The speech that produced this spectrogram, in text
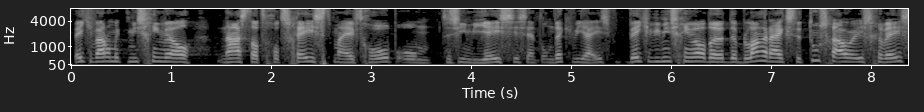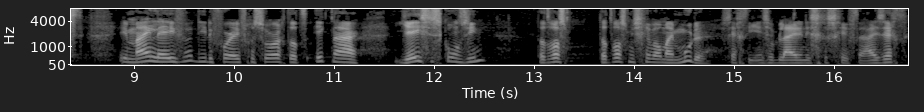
Weet je waarom ik misschien wel, naast dat Gods geest mij heeft geholpen om te zien wie Jezus is en te ontdekken wie hij is. Weet je wie misschien wel de, de belangrijkste toeschouwer is geweest in mijn leven, die ervoor heeft gezorgd dat ik naar Jezus kon zien, dat was, dat was misschien wel mijn moeder, zegt hij in zijn blijdenisgeschriften. Hij zegt,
